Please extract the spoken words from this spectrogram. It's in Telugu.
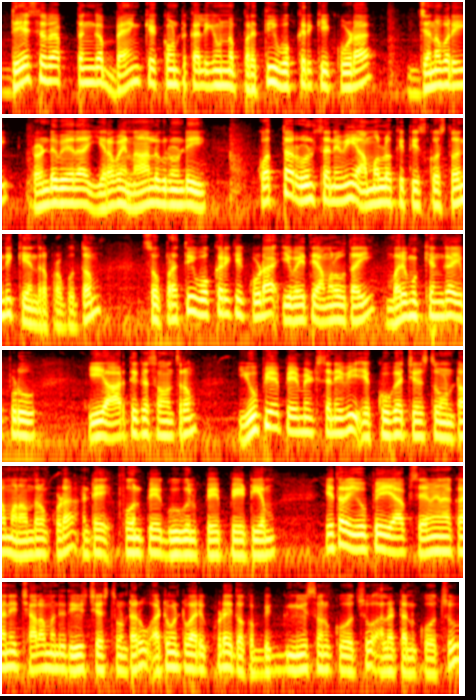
దేశవ్యాప్తంగా బ్యాంక్ అకౌంట్ కలిగి ఉన్న ప్రతి ఒక్కరికి కూడా జనవరి రెండు వేల ఇరవై నాలుగు నుండి కొత్త రూల్స్ అనేవి అమల్లోకి తీసుకొస్తోంది కేంద్ర ప్రభుత్వం. సో ప్రతి ఒక్కరికి కూడా ఇవైతే అమలవుతాయి. మరి ముఖ్యంగా ఇప్పుడు ఈ ఆర్థిక సంవత్సరం యూపీఐ పేమెంట్స్ అనేవి ఎక్కువగా చేస్తూ ఉంటాం మనందరం కూడా. అంటే ఫోన్పే గూగుల్ పే పేటిఎం ఇతర యూపీఐ యాప్స్ ఏమైనా కానీ చాలామంది యూజ్ చేస్తూ ఉంటారు. అటువంటి వారికి కూడా ఇది ఒక బిగ్ న్యూస్ అనుకోవచ్చు అలర్ట్ అనుకోవచ్చు.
